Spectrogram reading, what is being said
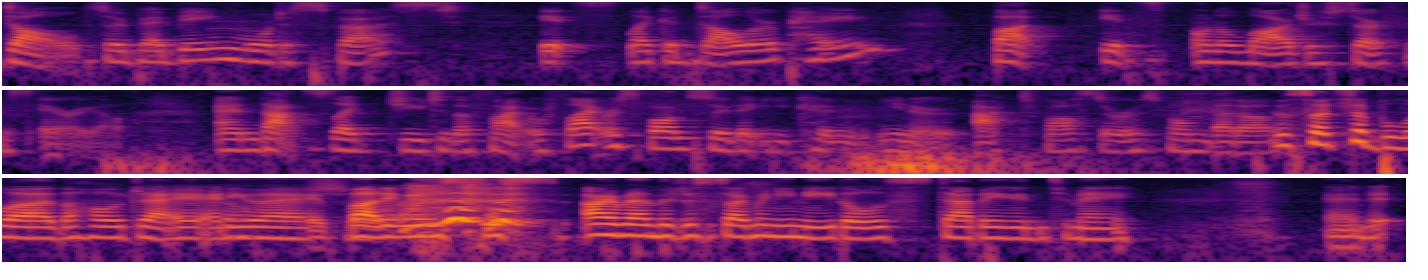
dulled so by being more dispersed it's like a duller pain but it's on a larger surface area and that's like due to the fight or flight response so that you can you know act faster respond better It was such a blur the whole day oh, anyway, Oh, sure. but it was just I remember just so many needles stabbing into me. And it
